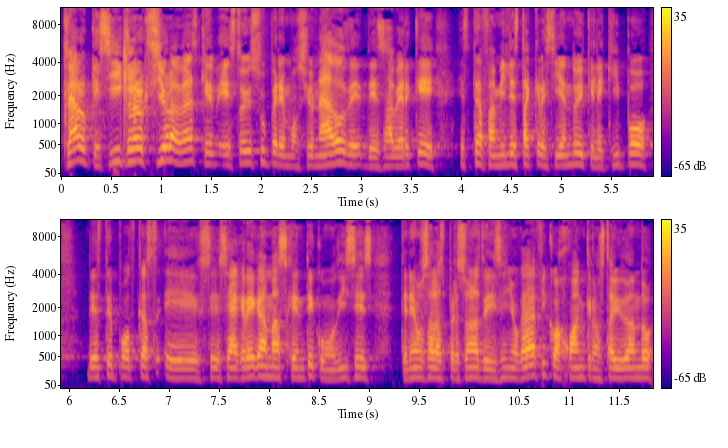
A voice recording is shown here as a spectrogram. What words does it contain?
Claro que sí, claro que sí. Yo la verdad es que estoy súper emocionado de, de, saber que esta familia está creciendo y que el equipo de este podcast eh, se, se, agrega más gente. Como dices, tenemos a las personas de diseño gráfico, a Juan que nos está ayudando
